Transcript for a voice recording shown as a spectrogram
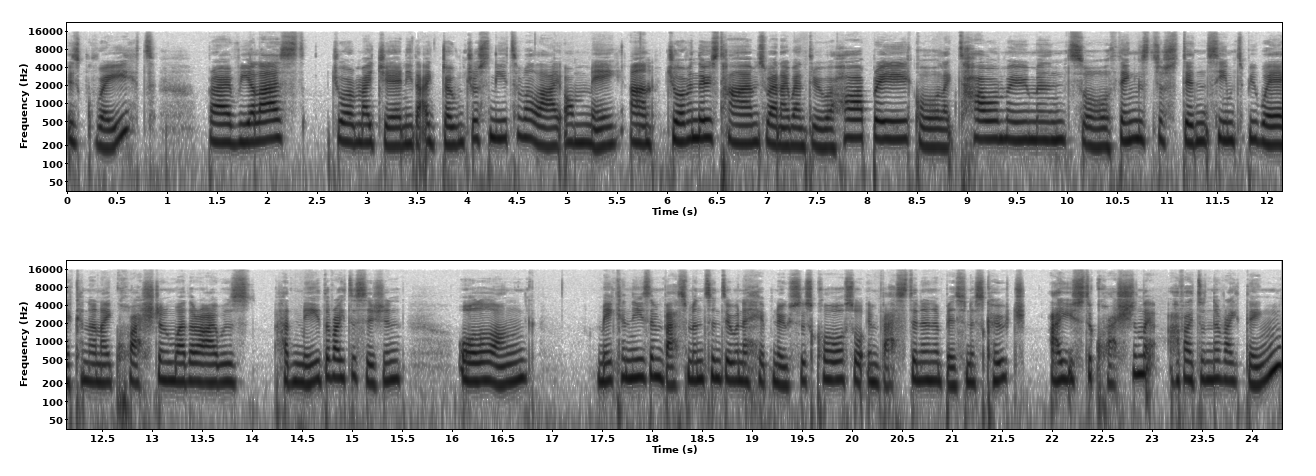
is great. But I realised during my journey that I don't just need to rely on me. And during those times when I went through a heartbreak or like tower moments or things just didn't seem to be working and I questioned whether I was had made the right decision all along, making these investments and doing a hypnosis course or investing in a business coach, I used to question like, have I done the right thing?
